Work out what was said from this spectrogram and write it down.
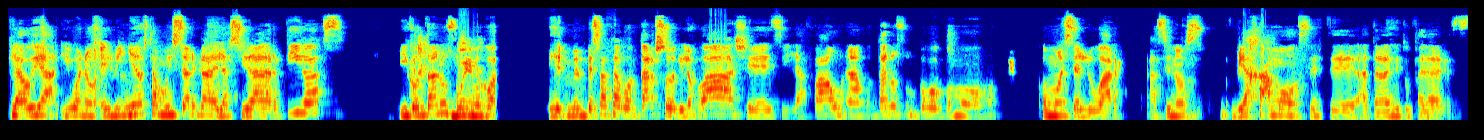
Claudia, y bueno, el viñedo está muy cerca de la ciudad de Artigas. Y contanos un poco, eh, me empezaste a contar sobre los valles y la fauna, contanos un poco cómo, cómo es el lugar. Así nos viajamos este, a través de tus palabras.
